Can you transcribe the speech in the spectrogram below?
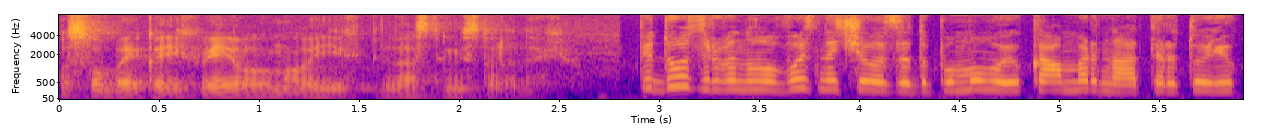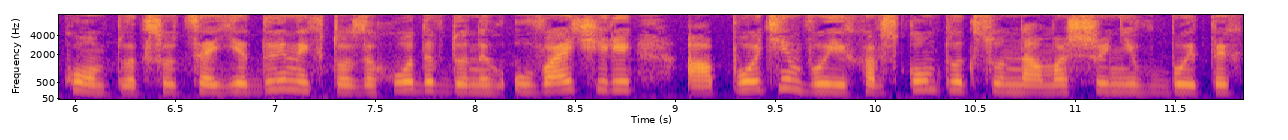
особа, яка їх виявила, мала їх підвести в місто Радехів. Підозрюваного визначили за допомогою камер на території комплексу. Це єдиний, хто заходив до них увечері, а потім виїхав з комплексу на машині вбитих.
